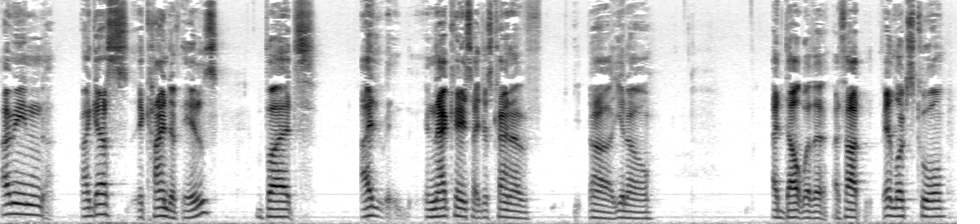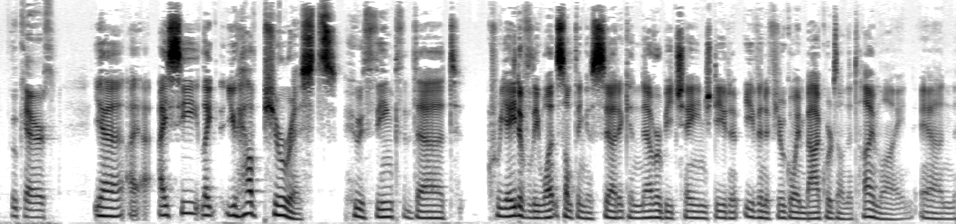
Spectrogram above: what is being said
I mean, I guess it kind of is, but I in that case I just kind of uh, you know I dealt with it. I thought it looks cool. Who cares? Yeah, I, I see. Like you have purists who think that creatively, once something is said, it can never be changed, even even if you're going backwards on the timeline. And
